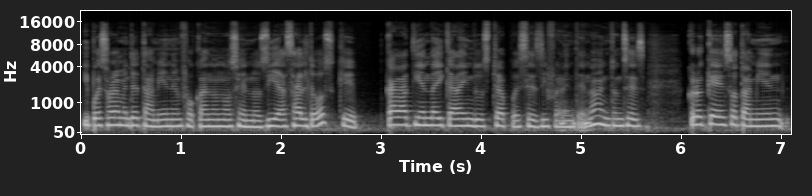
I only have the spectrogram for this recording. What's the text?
y pues obviamente también enfocándonos en los días altos, que cada tienda y cada industria pues es diferente, ¿no? Entonces, creo que eso también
